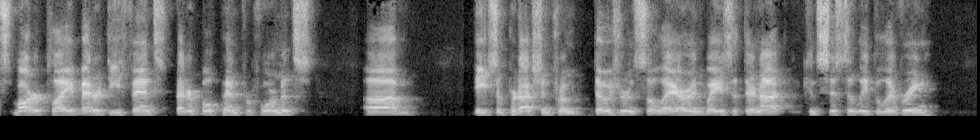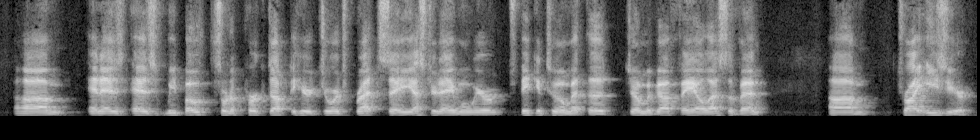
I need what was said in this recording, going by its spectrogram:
smarter play, better defense, better bullpen performance. Um, need some production from Dozier and Soler in ways that they're not consistently delivering. Um, and as as we both sort of perked up to hear George Brett say yesterday when we were speaking to him at the Joe McGuff ALS event, um, try easier.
